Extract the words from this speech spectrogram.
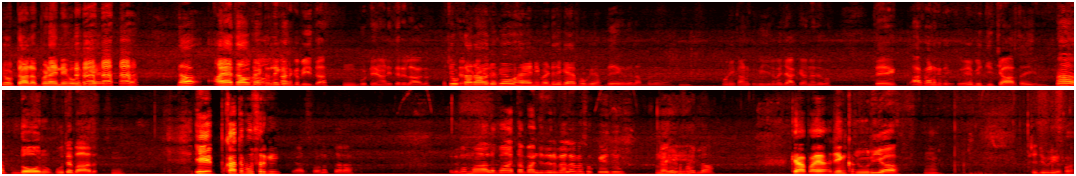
ਝੋਟਾ ਲੱਭਣਾ ਇਹਨੇ ਹੋਰ ਕੀ ਹੈ। ਨਾ ਆਇਆ ਤਾਂ ਉਹ ਟਰੈਕਟਰ ਲੈ ਕੇ। ਕਣਕ ਬੀਜਦਾ ਹੂੰ। ਬੂਟਿਆਂ ਵਾਲੀ ਤੇਰੇ ਲਾਗ। ਝੋਟਾ ਦਾ ਉਹ ਜਗੇ ਉਹ ਹੈ ਨਹੀਂ ਪਿੰਡ 'ਚ ਗੈਪ ਹੋ ਗਿਆ। ਦੇਖਦੇ ਲੱਭਦੇ ਆ। ਪੂਰੀ ਕਣਕ ਬੀਜ ਲਵੇ ਜਾ ਕੇ ਉਹਨੇ ਦੇਖੋ। ਤੇ ਆਹ ਕਣਕ ਦੇਖ ਤੂੰ ਇਹ ਬੀਜੀ 4 ਤਰੀਕ ਨੂੰ। ਹਾਂ। 2 ਨੂੰ ਉਹ ਤੇ ਬਾਅਦ ਇਹ ਕੱਤ ਪੂਸਰ ਗਈ 869 ਆ ਇਹਦੇ ਮੈਂ ਮਾਲ ਪਾਤਾ 5 ਦਿਨ ਪਹਿਲਾਂ ਮੈਂ ਸੁੱਕੇ ਚ ਨਹੀਂ। ਥੈਲਾ ਕਿਆ ਪਾਇਆ? ਜਿੰਕ? ਯੂਰੀਆ। ਹੂੰ। ਤੇ ਜੂਰੀਆ ਪਾ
